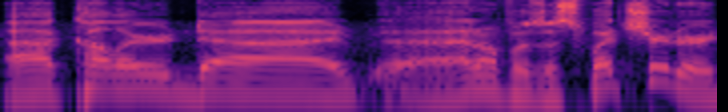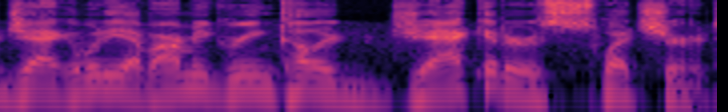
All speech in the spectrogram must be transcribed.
uh, colored. Uh, uh, I don't know if it was a sweatshirt or a jacket. What do you have? Army green colored jacket or sweatshirt?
